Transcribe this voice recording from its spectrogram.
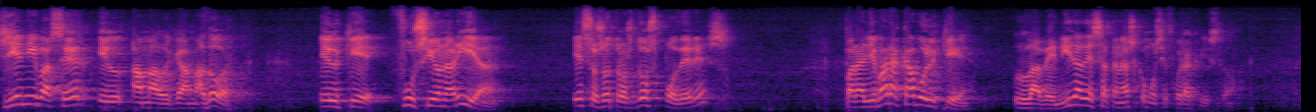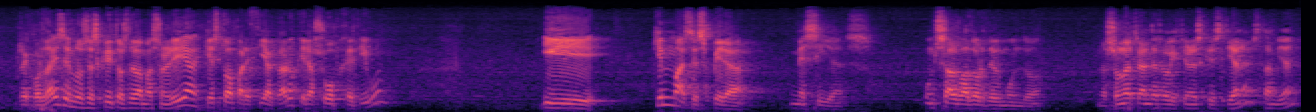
quién iba a ser el amalgamador, el que fusionaría esos otros dos poderes para llevar a cabo el qué? La venida de Satanás como si fuera Cristo. ¿Recordáis en los escritos de la masonería que esto aparecía claro, que era su objetivo? ¿Y quién más espera Mesías? Un salvador del mundo. ¿No son las grandes religiones cristianas también?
